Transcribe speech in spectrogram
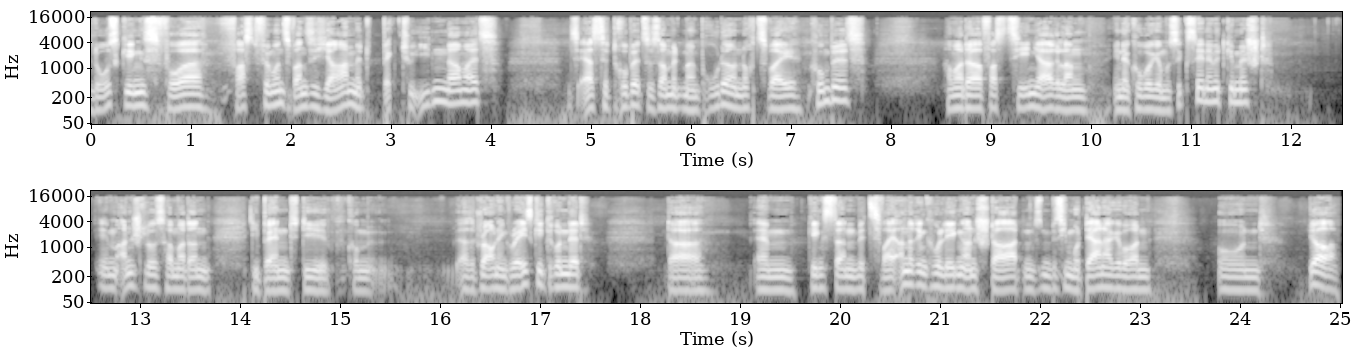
los ging's vor fast 25 Jahren mit Back to Eden damals. Als erste Truppe zusammen mit meinem Bruder und noch zwei Kumpels haben wir da fast zehn Jahre lang in der Coburger Musikszene mitgemischt. Im Anschluss haben wir dann die Band, die also Drowning Grace gegründet. Da ähm, ging's dann mit zwei anderen Kollegen an den Start und ist ein bisschen moderner geworden. Und ja,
